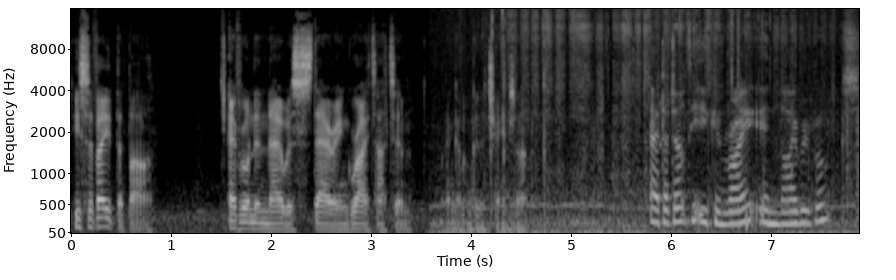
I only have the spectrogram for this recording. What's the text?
He surveyed the bar. Everyone in there was staring right at him. Hang on, I'm going to change that. Ed, I don't think you can write in library books.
